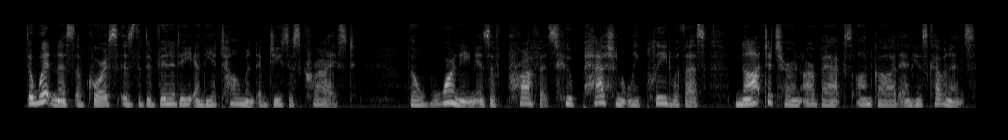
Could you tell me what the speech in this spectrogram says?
The witness, of course, is the divinity and the atonement of Jesus Christ. The warning is of prophets who passionately plead with us not to turn our backs on God and His covenants.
